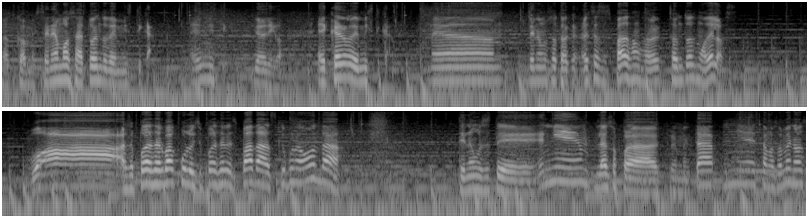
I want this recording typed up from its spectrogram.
Los cómics. Tenemos atuendo de Mística. Es Mística yo les digo. El cráneo de mística. Em, tenemos otra. Estas espadas, vamos a ver, son dos modelos. ¡Wow! Se puede hacer báculo y se puede hacer espadas. ¡Qué buena onda! Tenemos este lazo para incrementar. está más o menos.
